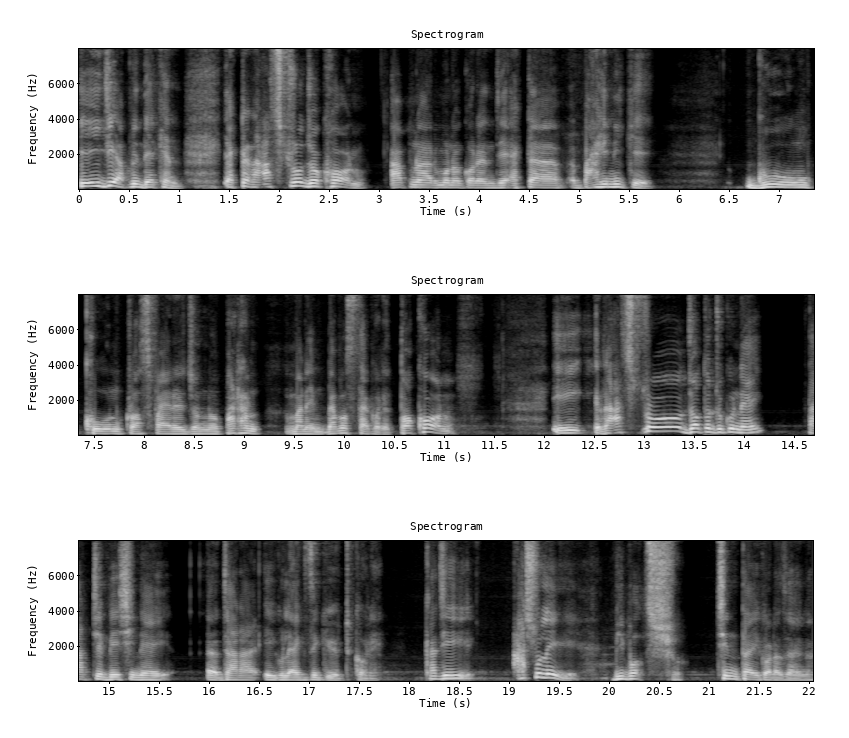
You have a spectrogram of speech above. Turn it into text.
এই যে আপনি দেখেন, একটা রাষ্ট্র যখন আপনার মনে করেন যে একটা বাহিনীকে গুম, খুন ক্রস ফায়ারের জন্য পাঠান মানে ব্যবস্থা করে, তখন এই রাষ্ট্র যতটুকু নেয় তার চেয়ে বেশি নেয় যারা এইগুলো এক্সিকিউট করে। কাজেই আসলেই বিভৎস, চিন্তাই করা যায় না।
